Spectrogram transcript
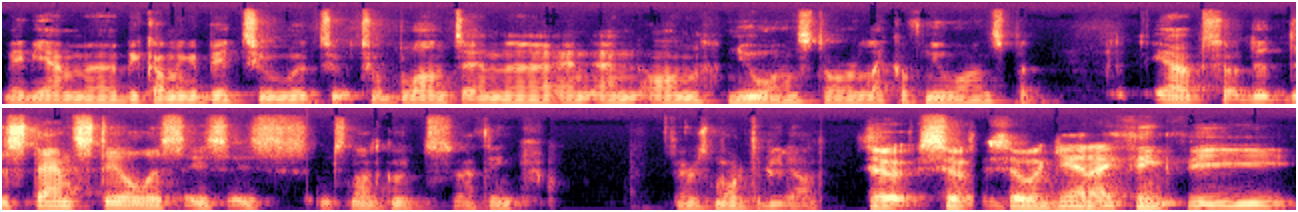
Maybe I'm uh, becoming a bit too too, too blunt and uh, and and on nuanced or lack of nuance, but yeah. So the, the standstill is is is it's not good. I think there's more to be done. So, so, so again, I think the,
